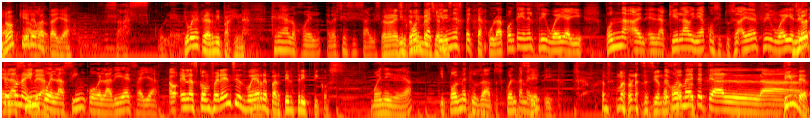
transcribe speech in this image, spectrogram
No quiere batallar. Sas, culebra. Yo voy a crear mi página. Créalo, Joel, a ver si así sales. Pero y necesito un ponte aquí en un espectacular, ponte ahí en el freeway allí. Pon una- en- en- aquí en la Avenida Constitución, allá en el freeway, en, Yo el- en tengo la una 5, idea. en la 5, en la 10 allá. Oh, En las conferencias voy a repartir trípticos. Buena idea. Y ponme tus datos, cuéntame Sí. de ti. Voy a tomar una sesión de Mejor fotos. métete a la... Tinder.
